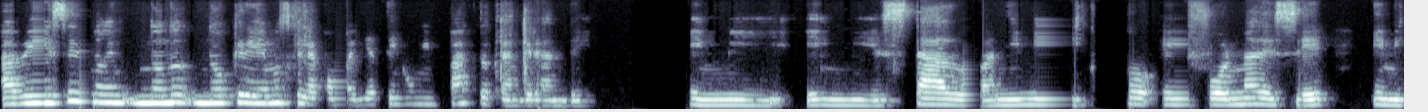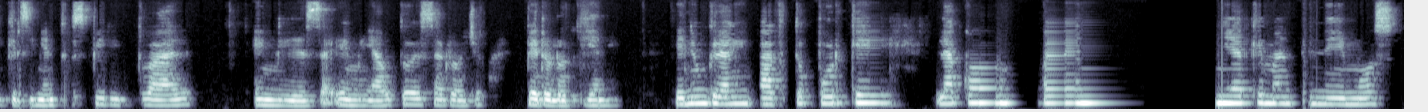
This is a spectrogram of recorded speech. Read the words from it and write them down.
A veces no, no, no, creemos que la compañía tenga un impacto tan grande en mi, en mi estado anímico, en forma de ser, en mi crecimiento espiritual, en mi, en mi autodesarrollo, pero lo tiene. Tiene un gran impacto porque la compañía que mantenemos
